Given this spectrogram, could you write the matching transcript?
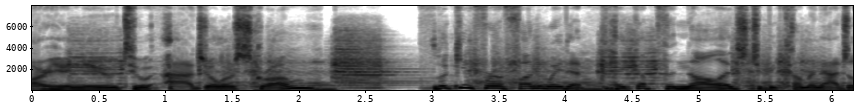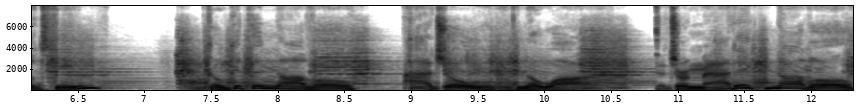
Are you new to Agile or Scrum? Looking for a fun way to pick up the knowledge to become an Agile team? Go get the novel Agile Noir. A dramatic novel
